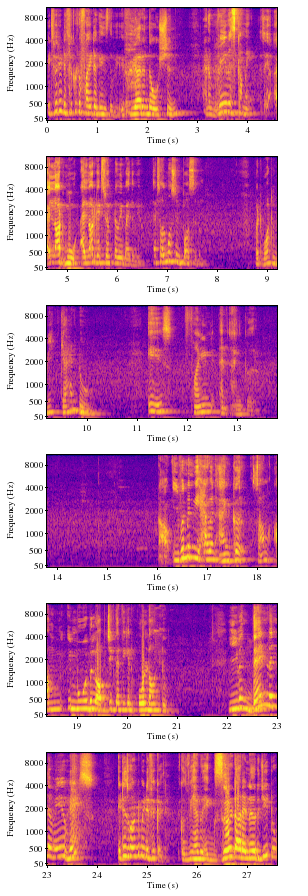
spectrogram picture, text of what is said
it's very difficult to fight against the wave. If we are in the ocean and a wave is coming, say, I'll not move, I'll not get swept away by the wave. That's almost impossible. But what we can do is find an anchor. Now, even when we have an anchor, some um, immovable object that we can hold on to, even then, when the wave hits, it is going to be difficult because we have to exert our energy to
